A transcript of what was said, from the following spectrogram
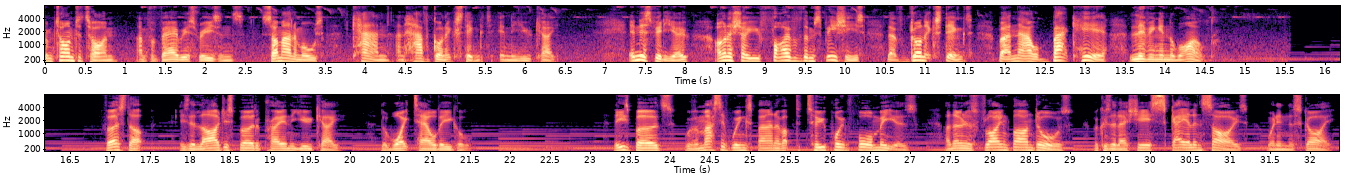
From time to time, and for various reasons, some animals can and have gone extinct in the UK. In this video, I'm going to show you five of them species that have gone extinct but are now back here living in the wild. First up is the largest bird of prey in the UK, the white-tailed eagle. These birds, with a massive wingspan of up to 2.4 metres, are known as flying barn doors because of their sheer scale and size when in the sky.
